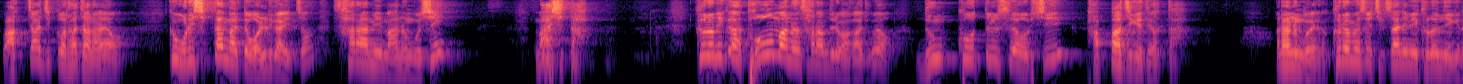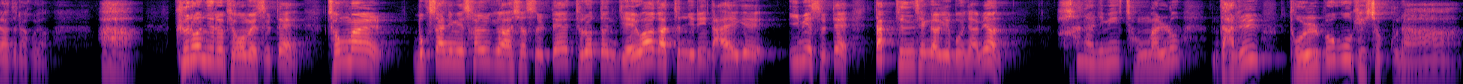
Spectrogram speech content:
왁자지껄 하잖아요. 그럼 우리 식당 갈 때 원리가 있죠? 사람이 많은 곳이 맛있다. 그러니까 더 많은 사람들이 와가지고요. 눈코 뜰 새 없이 바빠지게 되었다. 라는 거예요. 그러면서 집사님이 그런 얘기를 하더라고요. 아, 그런 일을 경험했을 때 정말 목사님이 설교하셨을 때 들었던 예와 같은 일이 나에게 임했을 때 딱 든 생각이 뭐냐면 하나님이 정말로 나를 돌보고 계셨구나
